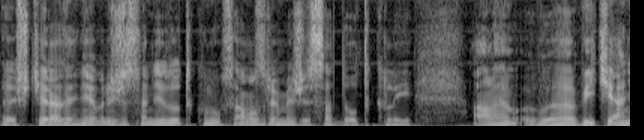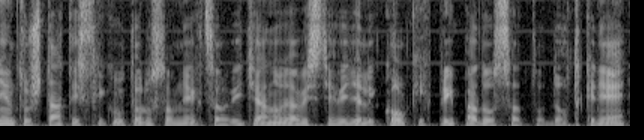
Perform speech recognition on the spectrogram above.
ešte raz, ja neviem, že sa nedotknú. Samozrejme, že sa dotkli, ale e, vyťahnem tú štatistiku, ktorú som nechcel vyťahnuť, aby ste videli, koľkých prípadov sa to dotkne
